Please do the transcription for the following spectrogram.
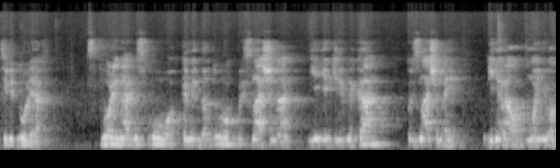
територіях, створена військову комендатуру, призначена її керівника, призначений генерал-майор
